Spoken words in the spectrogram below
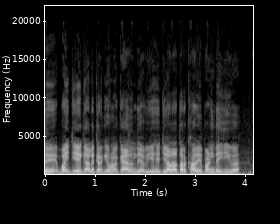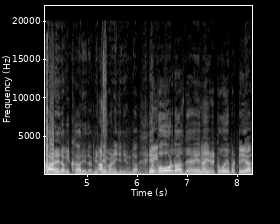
ਤੇ ਬਾਈ ਜੇ ਗੱਲ ਕਰਕੇ ਹੁਣ ਕਹਿ ਦਿੰਦੇ ਆ ਵੀ ਇਹ ਜ਼ਿਆਦਾਤਰ ਖਾਰੇ ਪਾਣੀ ਦਾ ਹੀ ਜੀਵ ਹੈ ਖਾਰੇ ਦਾ ਵੀ ਖਾਰੇ ਦਾ ਮਿੱਠੇ ਪਾਣੀ 'ਚ ਨਹੀਂ ਹੁੰਦਾ। ਇੱਕ ਹੋਰ ਦੱਸਦੇ ਆ ਇਹ ਨਾ ਜਿਹੜੇ ਟੋਏ ਪੱਟੇ ਆ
